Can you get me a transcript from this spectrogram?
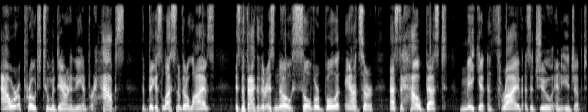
our approach to modernity. And perhaps the biggest lesson of their lives is the fact that there is no silver bullet answer as to how best make it and thrive as a Jew in Egypt.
